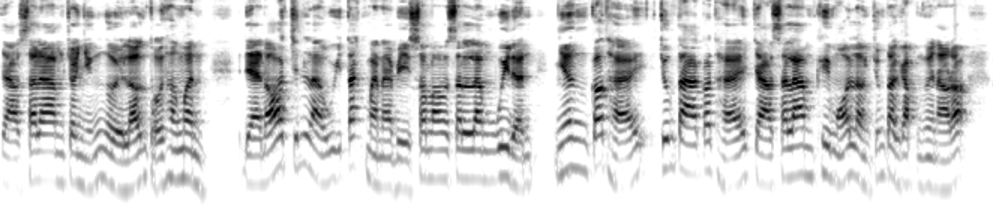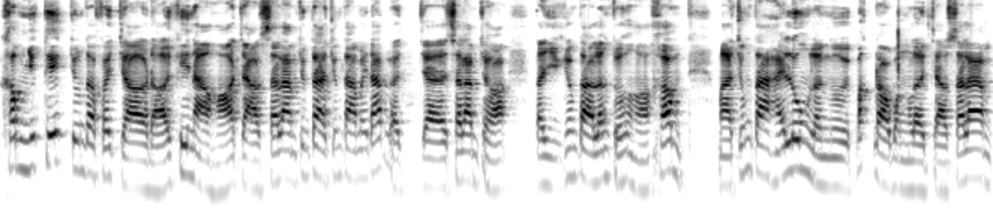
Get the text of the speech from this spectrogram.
chào salam cho những người lớn tuổi hơn mình và đó chính là quy tắc mà Nabi Sallallahu Alaihi Wasallam quy định. Nhưng có thể, chúng ta có thể chào salam khi mỗi lần chúng ta gặp người nào đó. Không nhất thiết chúng ta phải chờ đợi khi nào họ chào salam. Chúng ta chúng ta mới đáp là salam cho họ. Tại vì chúng ta lớn tuổi hơn họ. Không, mà chúng ta hãy luôn là người bắt đầu bằng lời chào salam.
